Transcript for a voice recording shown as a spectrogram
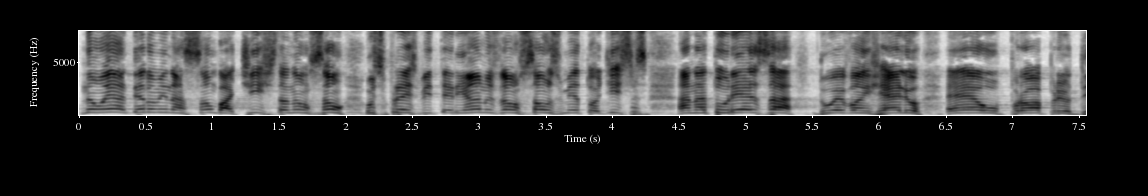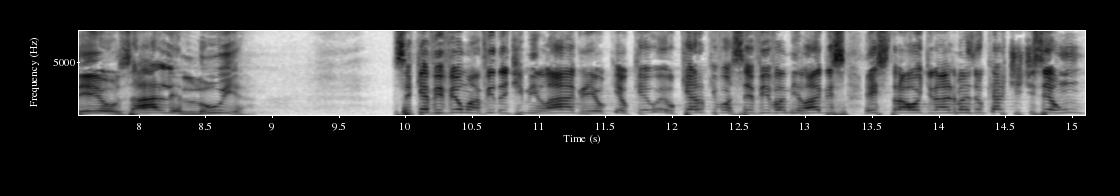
não é a denominação batista, não são os presbiterianos, não são os metodistas. A natureza do evangelho é o próprio Deus. Aleluia. Você quer viver uma vida de milagre? Eu, eu, eu quero que você viva milagres extraordinários, mas eu quero te dizer um.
